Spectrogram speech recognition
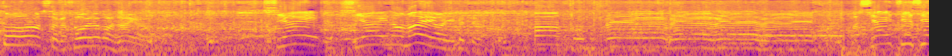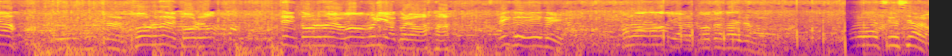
ちょ六甲おろしとかそういうところじゃないから。試合、試合の前より降ってる。あーウェーウェーウェーウェーウェーあ試合中止や。うん、コールドや、コールド。点コールドや、もう無理や、これは。えぐい、えぐい。これはやばいやろ、どう考えても。これは中止やろ。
